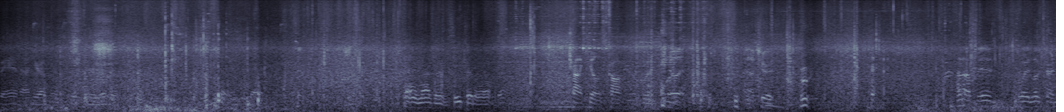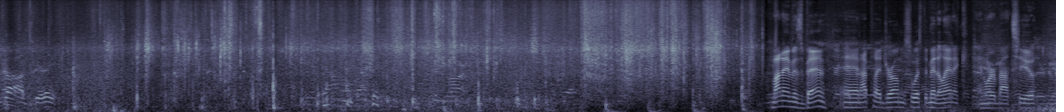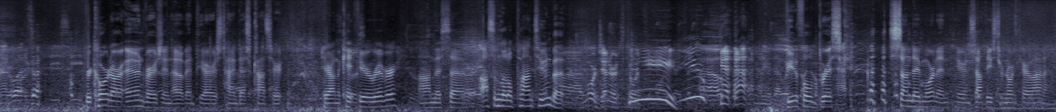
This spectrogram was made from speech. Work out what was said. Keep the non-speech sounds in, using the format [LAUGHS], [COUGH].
band out here on the river. Can't imagine a sea turtle walk down. Trying to kill this coffee real quick. Do it. Yeah, cheers. [LAUGHS] How about Ben? The way he looks right now. Oh, it's great. [LAUGHS] My name is Ben, and I play drums with the Midatlantic, and we're about to No matter what. record our own version of NPR's Tiny Desk concert here on the Cape Fear River on this uh, awesome little pontoon boat. Uh, more generous towards [LAUGHS] Beautiful, brisk Sunday morning here in southeastern North Carolina.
